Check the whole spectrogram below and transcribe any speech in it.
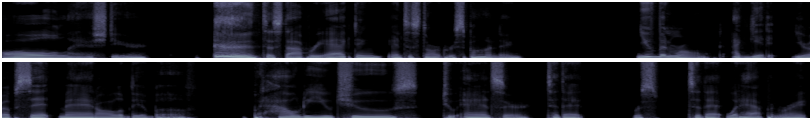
all last year to stop reacting and to start responding. You've been wronged. I get it. You're upset, mad, all of the above. But how do you choose to answer to that to that what happened, right?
